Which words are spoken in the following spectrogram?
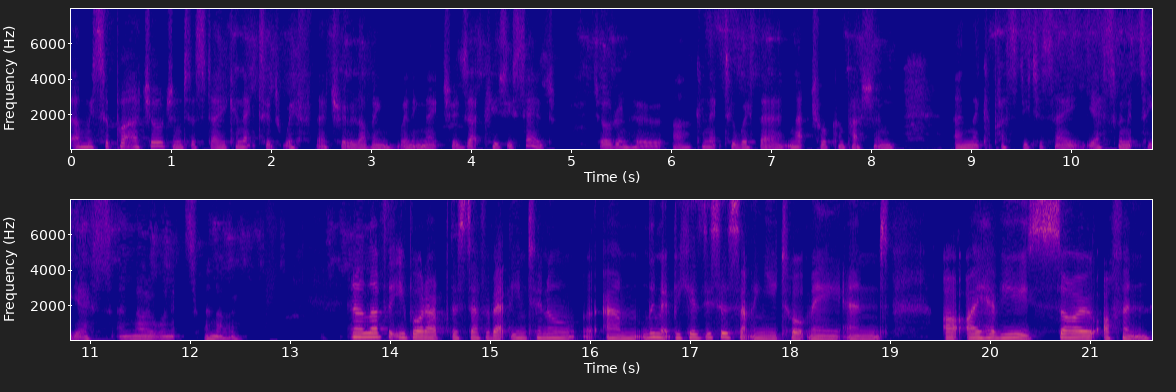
and we support our children to stay connected with their true loving willing nature exactly as you said children who are connected with their natural compassion and the capacity to say yes when it's a yes and no when it's a no and I love that you brought up the stuff about the internal um, limit because this is something you taught me and I have used so often.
